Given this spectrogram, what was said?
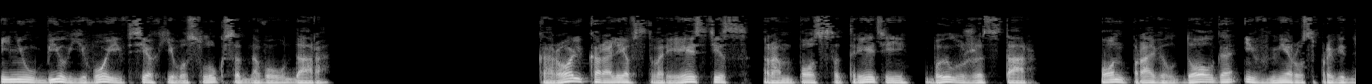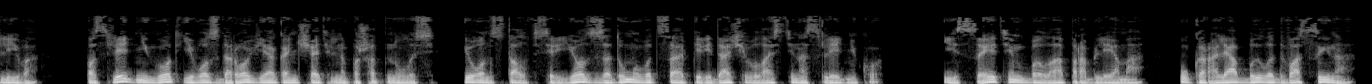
и не убил его и всех его слуг с одного удара. Король королевства Риестис, Рампосса III, был уже стар. Он правил долго и в меру справедливо. Последний год его здоровье окончательно пошатнулось, и он стал всерьез задумываться о передаче власти наследнику. И с этим была проблема. У короля было два сына,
